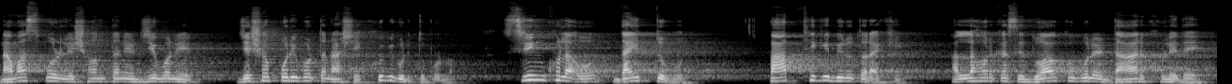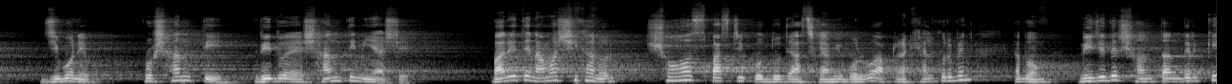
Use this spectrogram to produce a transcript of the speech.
নামাজ পড়লে সন্তানের জীবনের যেসব পরিবর্তন আসে খুবই গুরুত্বপূর্ণ। শৃঙ্খলা ও দায়িত্ববোধ পাপ থেকে বিরত রাখে। আল্লাহর কাছে দোয়া কবলের দ্বার খুলে দেয়। জীবনে প্রশান্তি হৃদয়ে শান্তি নিয়ে আসে। বাড়িতে নামাজ শেখানোর সহজ পাঁচটি পদ্ধতি আজকে আমি বলব, আপনারা খেয়াল করবেন এবং নিজেদের সন্তানদেরকে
